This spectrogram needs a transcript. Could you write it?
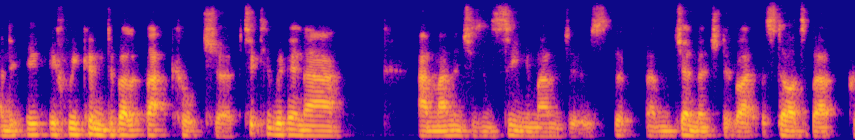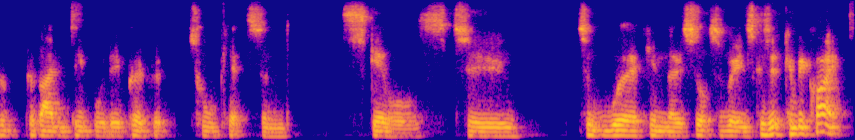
And if, if we can develop that culture, particularly within our our managers and senior managers, that um, Jen mentioned it right at the start about pro providing people with the appropriate toolkits and skills to to work in those sorts of rooms because it can be quite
